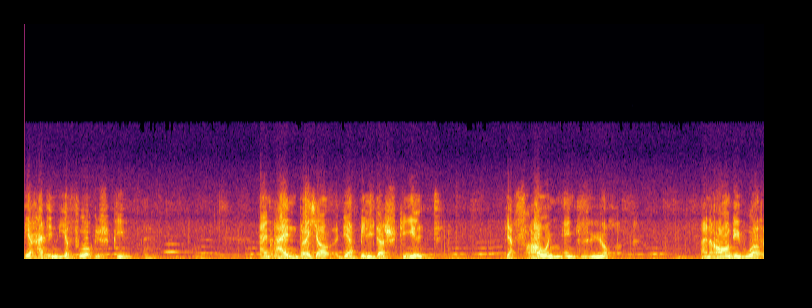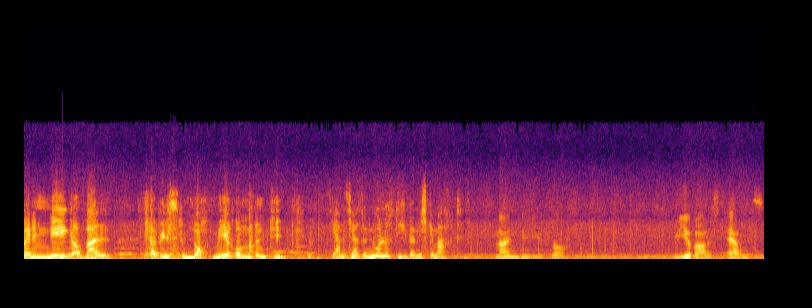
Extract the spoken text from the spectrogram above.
Er hat ihn dir vorgespielt. Ein Einbrecher, der Bilder stiehlt, der Frauen entführt. Ein Rendezvous auf einem Negerball. Da willst du noch mehr Romantik. Sie haben sich also nur lustig über mich gemacht. Nein, gnädige Frau. Mir war es ernst.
